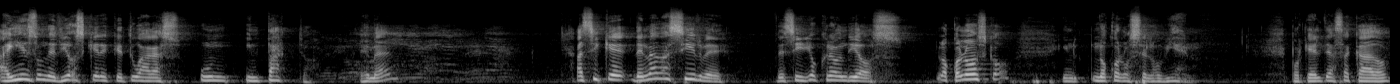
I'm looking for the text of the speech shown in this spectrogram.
Ahí es donde Dios quiere que tú hagas un impacto. Amén. Así que de nada sirve decir yo creo en Dios, lo conozco y no conocerlo bien. Porque Él te ha sacado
